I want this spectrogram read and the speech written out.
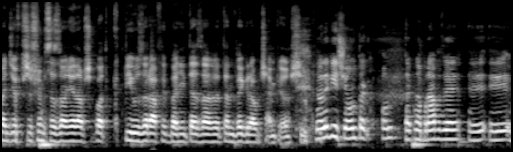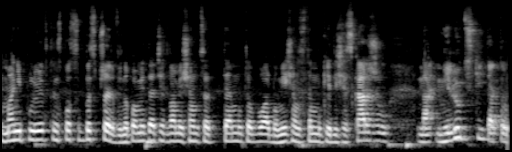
będzie w przyszłym sezonie na przykład kpił z Rafy Beniteza, że ten wygrał Championship. No ale wiecie, on tak, on tak naprawdę y, y, manipuluje w ten sposób bez przerwy. No pamiętacie dwa miesiące temu to było, albo miesiąc temu, kiedy się skarżył na nieludzki, tak to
